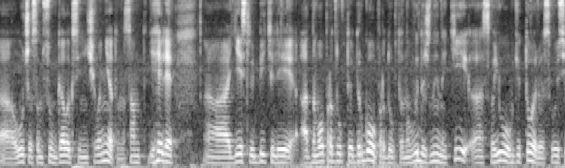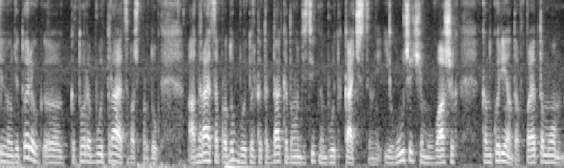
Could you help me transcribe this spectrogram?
а, лучше Samsung Galaxy ничего нету. На самом деле а, есть любители одного продукта и другого продукта, но вы должны найти а, свою аудиторию, свою сильную аудиторию, а, которая будет нравиться ваш продукт. А нравится продукт будет только тогда, когда он действительно будет качественный и лучше, чем у ваших конкурентов. Поэтому,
